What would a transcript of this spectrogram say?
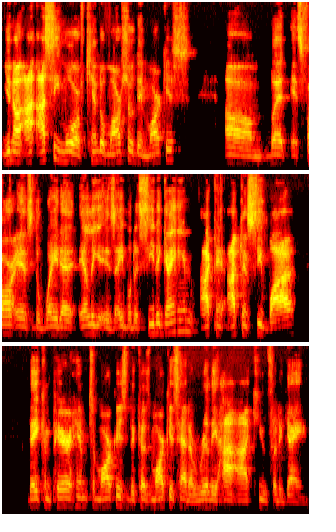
you know, I, I see more of Kendall Marshall than Marcus. Um, but as far as the way that Elliot is able to see the game, I can I can see why they compare him to Marcus because Marcus had a really high IQ for the game.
